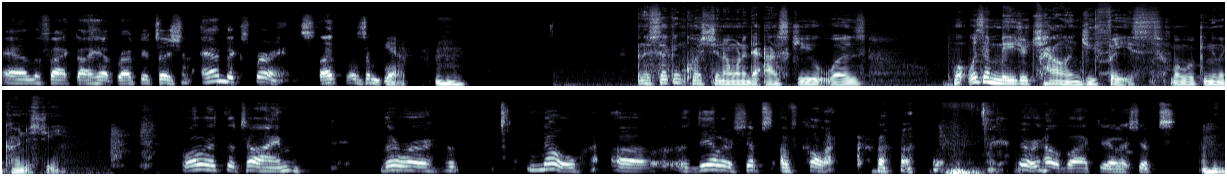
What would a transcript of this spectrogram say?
and the fact I had reputation and experience. That was important. Yeah. Mm-hmm. And the second question I wanted to ask you was what was a major challenge you faced while working in the car industry? Well, at the time, there were no uh, dealerships of color. there were no black dealerships. Mm-hmm.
